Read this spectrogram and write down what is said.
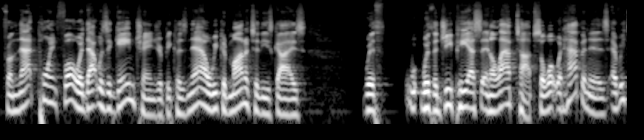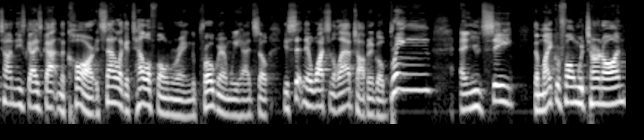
from that point forward, that was a game changer because now we could monitor these guys with with a GPS and a laptop. So what would happen is every time these guys got in the car, it sounded like a telephone ring, the program we had. So you're sitting there watching the laptop and it go bring and you'd see the microphone would turn on,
